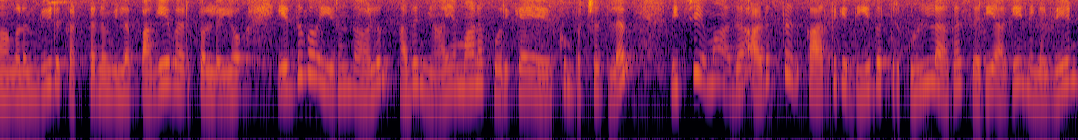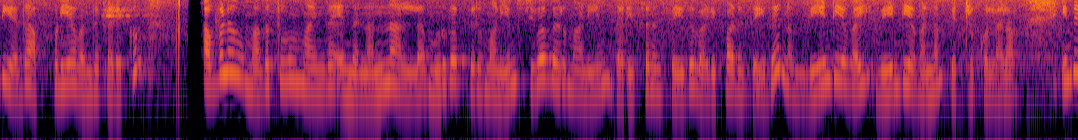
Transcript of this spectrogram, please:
வாங்கணும் வீடு கட்டணும் இல்லை பகைவர் தொல்லையோ எதுவாக இருந்தாலும் அது நியாயமான கோரிக்கையாக இருக்கும் பட்சத்தில் நிச்சயமாக அது அடுத்த கார்த்திகை தீபத்திற்குள்ளாக சரியாகி நீங்கள் வேண்டியது அப்படியே வந்து கிடைக்கும். அவ்வளவு மகத்துவம் வாய்ந்த இந்த நன்னாளில் முருகப்பெருமானையும் சிவபெருமானையும் தரிசனம் செய்து வழிபாடு செய்து நம் வேண்டியவை வேண்டிய வண்ணம் பெற்றுக்கொள்ளலாம் இந்த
